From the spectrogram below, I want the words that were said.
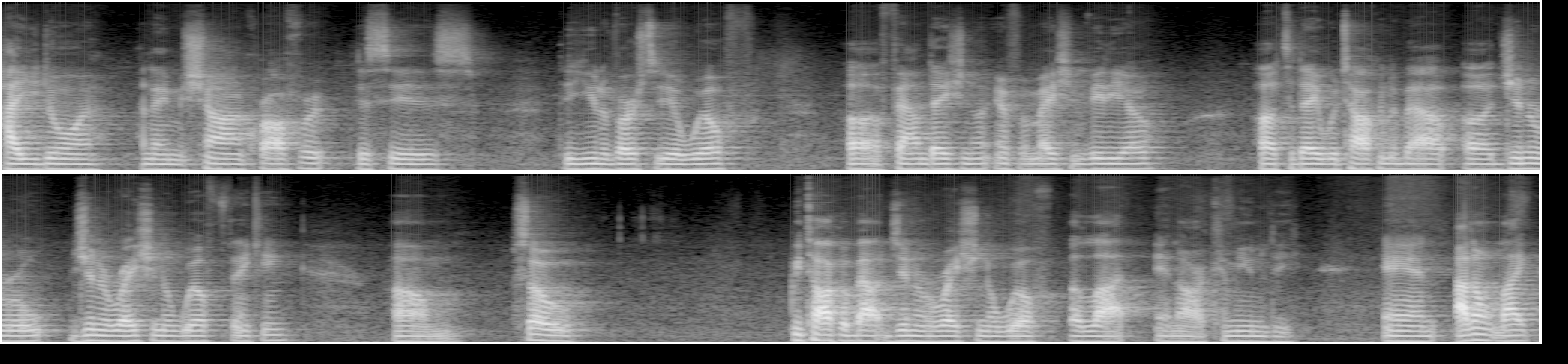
How you doing? My name is Sean Crawford. This is the University of Wealth uh, foundational information video. Uh, today we're talking about uh, general generational wealth thinking. Um, so we talk about generational wealth a lot in our community, and I don't like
